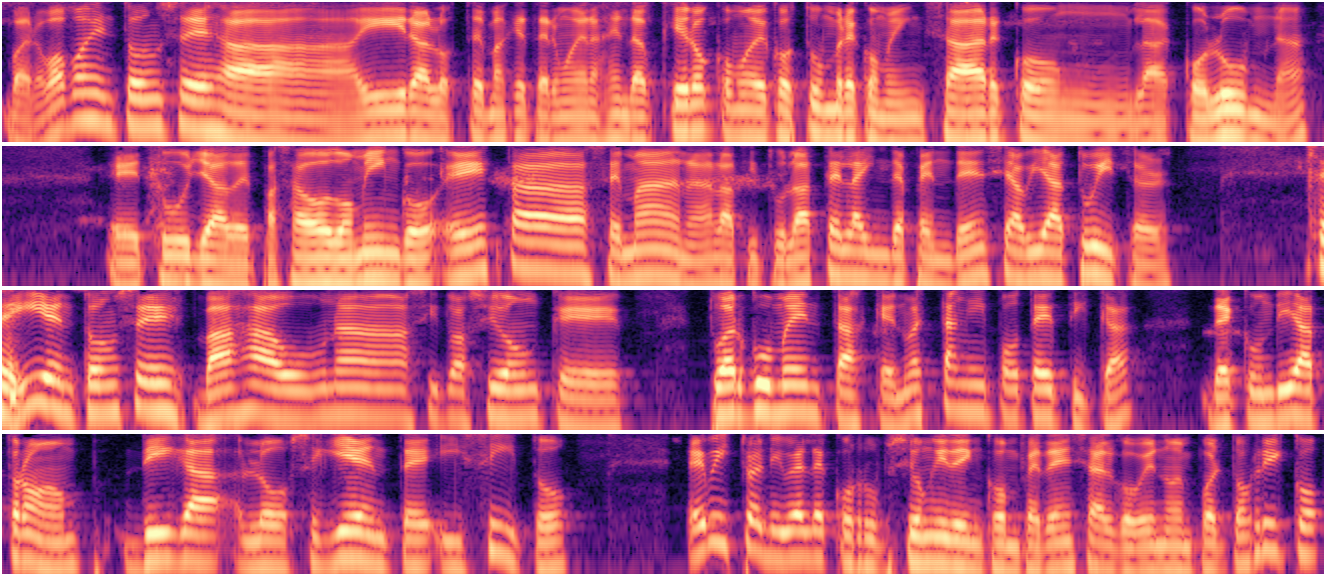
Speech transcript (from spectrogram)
Bueno, vamos entonces a ir a los temas que tenemos en agenda. Quiero, como de costumbre, comenzar con la columna eh, tuya del pasado domingo. Esta semana la titulaste La Independencia vía Twitter. Y entonces vas a una situación que tú argumentas que no es tan hipotética de que un día Trump diga lo siguiente, y cito, he visto el nivel de corrupción y de incompetencia del gobierno en Puerto Rico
